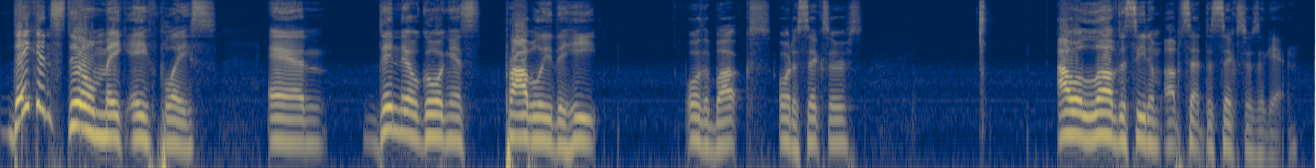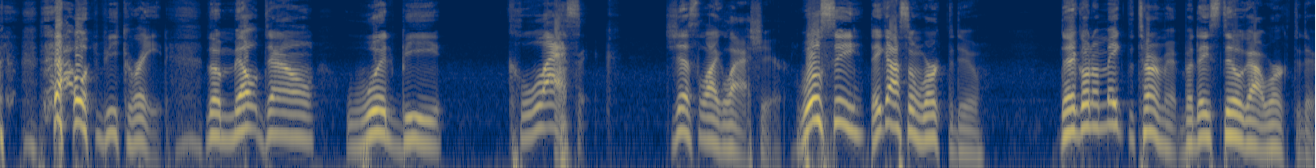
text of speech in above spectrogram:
they can still make eighth place, and then they'll go against probably the Heat or the Bucks or the Sixers. I would love to see them upset the Sixers again. that would be great. The meltdown would be classic, just like last year. We'll see. They got some work to do. They're going to make the tournament, but they still got work to do.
